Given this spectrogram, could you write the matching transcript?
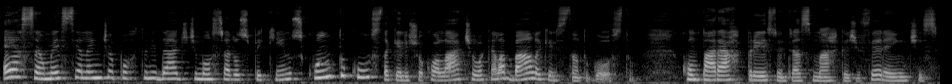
Essa é uma excelente oportunidade de mostrar aos pequenos quanto custa aquele chocolate ou aquela bala que eles tanto gostam. Comparar preço entre as marcas diferentes,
